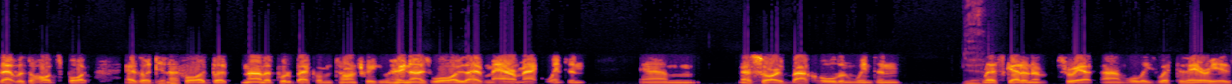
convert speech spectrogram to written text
that was a hot spot as identified, but no, they put it back on the Torrens Creek. Who knows why? They have Aramac, Winton, um, uh, sorry, Barcaldine, Winton. Yeah. They're scattered them throughout um, all these western areas,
